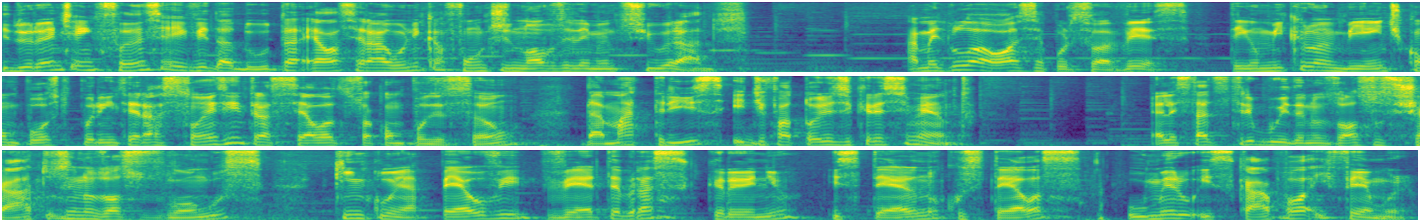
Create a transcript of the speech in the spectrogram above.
e durante a infância e vida adulta ela será a única fonte de novos elementos figurados. A medula óssea, por sua vez, tem um microambiente composto por interações entre as células de sua composição, da matriz e de fatores de crescimento. Ela está distribuída nos ossos chatos e nos ossos longos, que incluem a pelve, vértebras, crânio, externo, costelas, úmero, escápula e fêmur.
